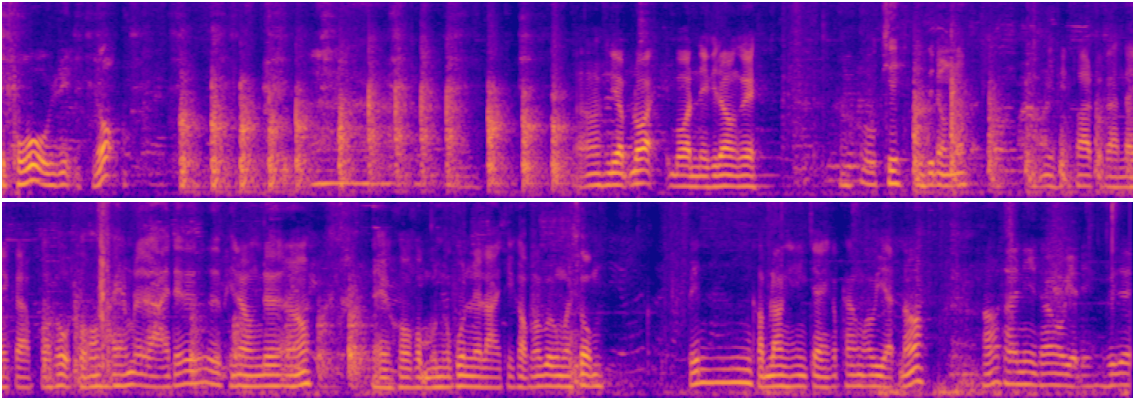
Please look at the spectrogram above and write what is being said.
ทุกผู้นี่เนาะเอาเรียบร้อยบอลนี่พี่น้องเลยเอา โอเคพี่น้องเนาะมีผิดพลาดประการใดกับขอโทษขออภัยน้ำหลายๆเด้อพี่น้องเด้อเนาแต่ขอขอบคุณขอบคุณหลายๆที่เข้ามาเบิ่งมาชมเป็นกำลังแห่งใจกับทางมาเวียดเนาะเอาทายนี้ทางมาเวียดเองคือจะ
